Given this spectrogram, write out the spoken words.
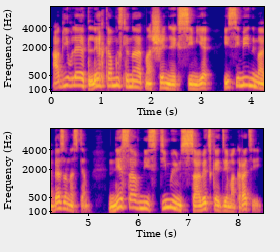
объявляет легкомысленное отношение к семье и семейным обязанностям, несовместимым с советской демократией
